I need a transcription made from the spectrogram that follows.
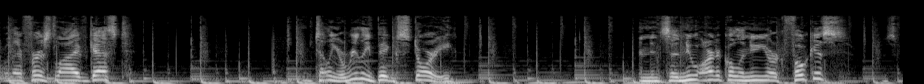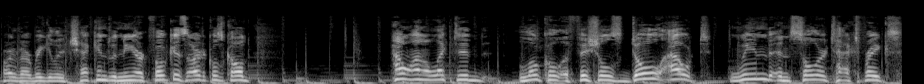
with our first live guest telling a really big story and it's a new article in New York Focus. It's part of our regular check-ins with New York Focus. Article's called "How Unelected Local Officials Dole Out Wind and Solar Tax Breaks."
